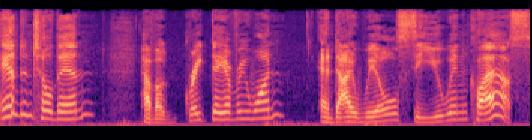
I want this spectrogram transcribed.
And until then, have a great day, everyone. And I will see you in class.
